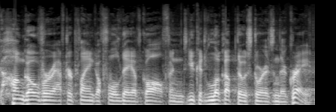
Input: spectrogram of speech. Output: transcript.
hungover after playing a full day of golf, and you could look up those stories, and they're great.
